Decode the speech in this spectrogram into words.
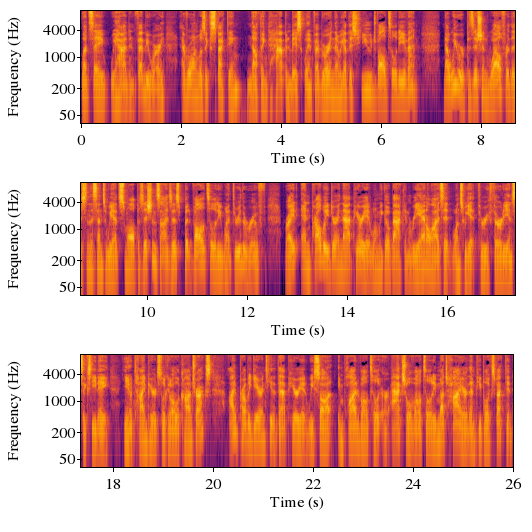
let's say, we had in February, everyone was expecting nothing to happen basically in February, and then we got this huge volatility event. Now, we were positioned well for this in the sense we had small position sizes, but volatility went through the roof, right? And probably during that period, when we go back and reanalyze it, once we get through 30 and 60 day, you know, time periods, look at all the contracts, I probably guarantee that that period we saw implied volatility or actual volatility much higher than people expected,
